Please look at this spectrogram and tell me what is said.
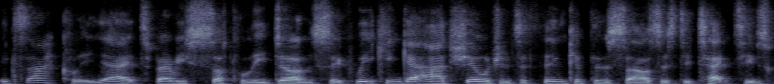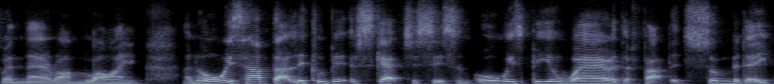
exactly, yeah, it's very subtly done. So if we can get our children to think of themselves as detectives when they're online and always have that little bit of skepticism, always be aware of the fact that somebody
